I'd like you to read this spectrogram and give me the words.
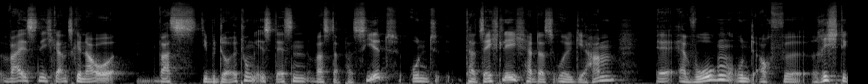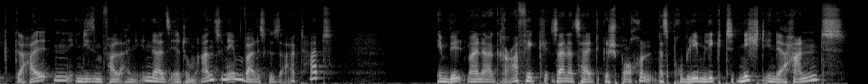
weiß nicht ganz genau, was die Bedeutung ist dessen, was da passiert. Und tatsächlich hat das OLG Hamm äh, erwogen und auch für richtig gehalten, in diesem Fall einen Inhaltsirrtum anzunehmen, weil es gesagt hat, im Bild meiner Grafik seinerzeit gesprochen, das Problem liegt nicht in der Hand,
